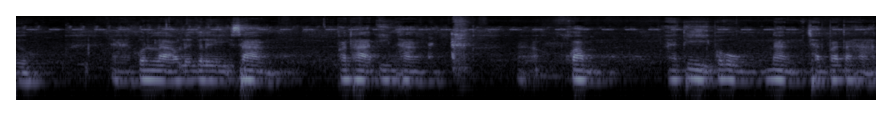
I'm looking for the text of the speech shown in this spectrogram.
อยู่คนลาวเลยก็เลยสร้างพระธาตุอิงหังความที่พระองค์นั่งฉันพระทหาร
